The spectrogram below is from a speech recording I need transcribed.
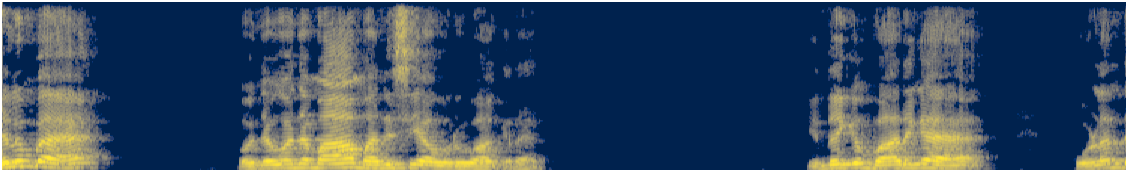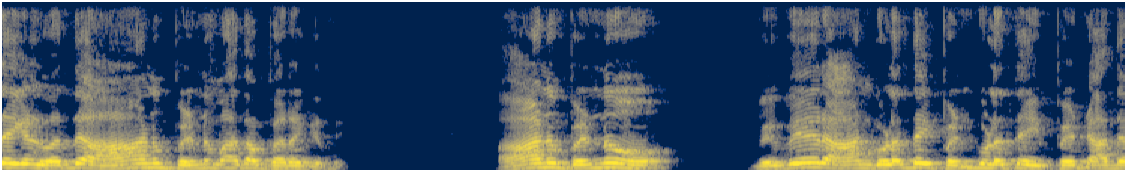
எலும்பை கொஞ்சம் கொஞ்சமா மனுஷியா உருவாக்குறார். இன்றைக்கும் பாருங்க குழந்தைகள் வந்து ஆணும் பெண்ணுமா தான் பிறகுது ஆணும் பெண்ணும் வெவ்வேறு ஆண் குழந்தை பெண் குழந்தை பெண் அந்த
